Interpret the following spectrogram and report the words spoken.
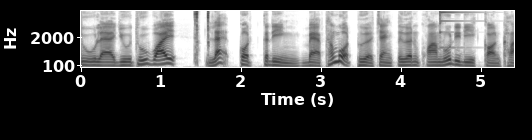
ดูแล YouTube ไว้ และกดกระดิ่งแบบทั้งหมดเพื่อแจ้งเตือนความรู้ดีๆ ก่อนใคร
